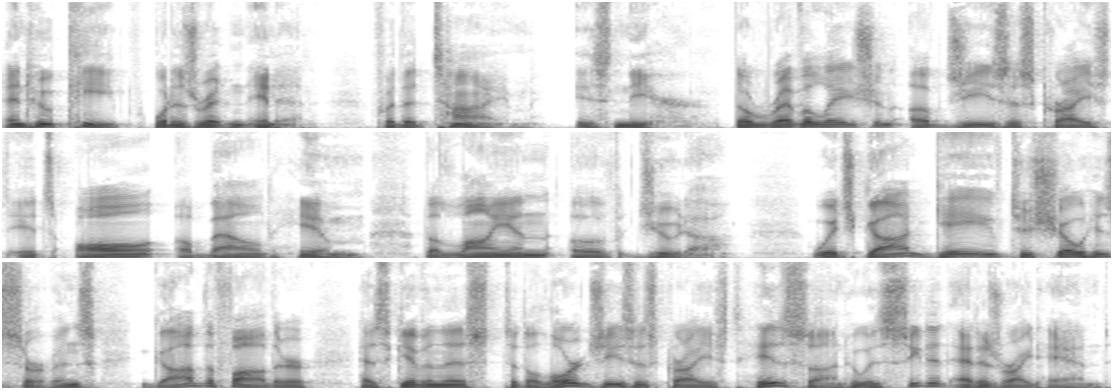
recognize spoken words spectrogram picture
and who keep what is written in it, for the time is near the revelation of Jesus Christ. It's all about Him, the Lion of Judah, which God gave to show His servants. God the Father has given this to the Lord Jesus Christ, His Son, who is seated at His right hand,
